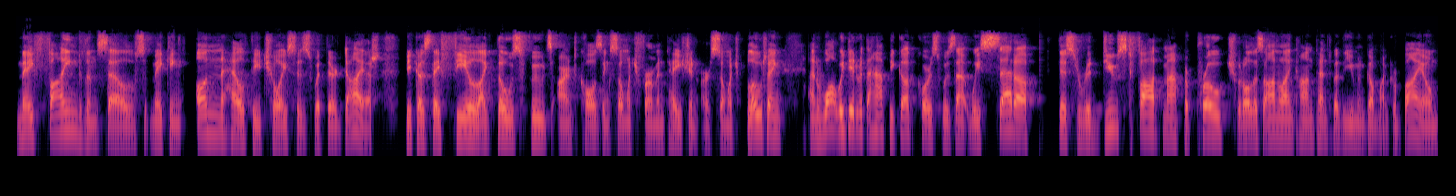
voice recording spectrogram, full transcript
may find themselves making unhealthy choices with their diet because they feel like those foods aren't causing so much fermentation or so much bloating. And what we did with the Happy Gut course was that we set up this reduced FODMAP approach with all this online content about the human gut microbiome,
